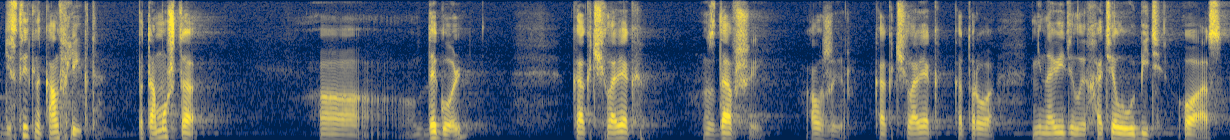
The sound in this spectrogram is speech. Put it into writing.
действительно конфликт, потому что э, Деголь, как человек, сдавший Алжир, как человек, которого ненавидел и хотел убить ОАС,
